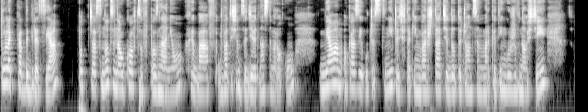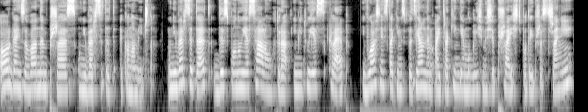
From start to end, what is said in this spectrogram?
Tu lekka dygresja. Podczas Nocy Naukowców w Poznaniu, chyba w 2019 roku, miałam okazję uczestniczyć w takim warsztacie dotyczącym marketingu żywności, organizowanym przez Uniwersytet Ekonomiczny. Uniwersytet dysponuje salą, która imituje sklep, i właśnie z takim specjalnym eye trackingiem mogliśmy się przejść po tej przestrzeni,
